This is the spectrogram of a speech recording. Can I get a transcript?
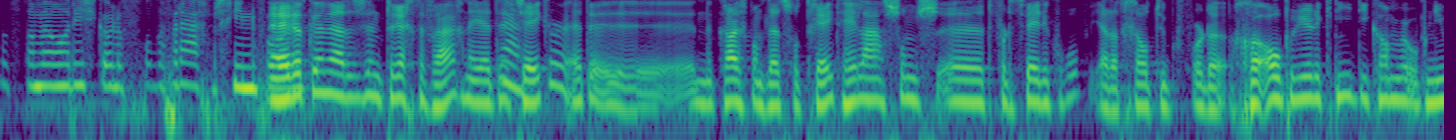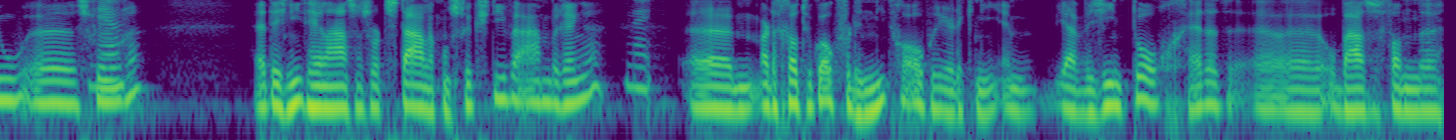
Dat is dan wel een risicovolle vraag misschien. Voor... Nee, dat, kun, nou, dat is een terechte vraag. Nee, het, het Ja. zeker. Het, eh, een kruisbandletsel treedt helaas soms eh, voor de tweede keer op. Ja, dat geldt natuurlijk voor de geopereerde knie. Die kan weer opnieuw eh, scheuren. Het is niet helaas een soort stalen constructie die we aanbrengen. Nee. Ehm, maar dat geldt natuurlijk ook voor de niet geopereerde knie. En ja, we zien toch hè, dat op basis van de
